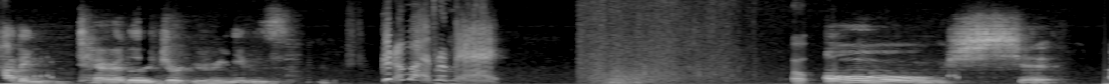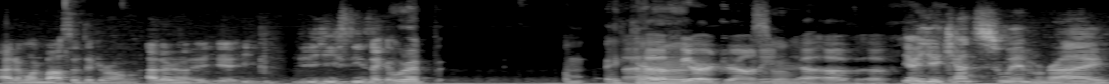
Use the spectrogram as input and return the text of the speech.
having terrible dreams. Get away from me! Oh shit! I don't want Bastard to drown. I don't know. He, he, he seems like a. We're. Um, I, I have a fear of drowning. Uh, of, of Yeah, you can't swim, right?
